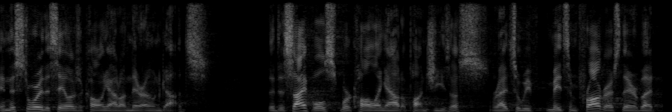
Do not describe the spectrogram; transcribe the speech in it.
In this story, the sailors are calling out on their own gods. The disciples were calling out upon Jesus, right? So we've made some progress there, but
